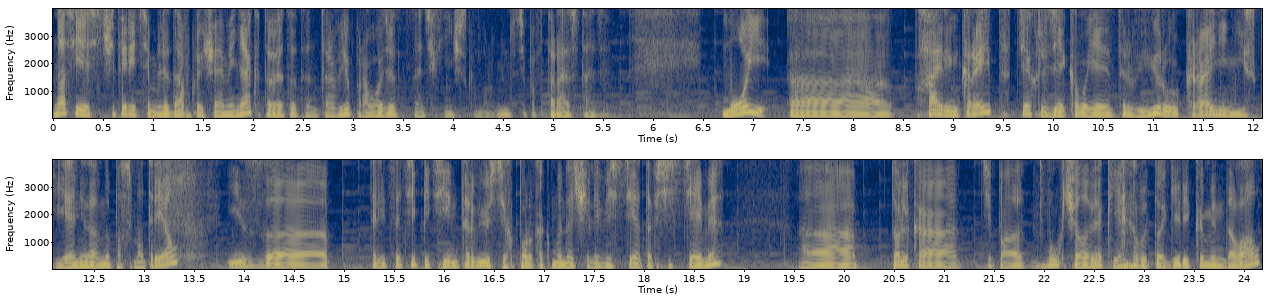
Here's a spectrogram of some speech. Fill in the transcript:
У нас есть четыре тимлида, включая меня, кто этот интервью проводит на техническом уровне. Ну, типа вторая стадия. Мой э, hiring rate тех людей, кого я интервьюирую, крайне низкий. Я недавно посмотрел из э, 35 интервью с тех пор, как мы начали вести это в системе, э, только типа двух человек я в итоге рекомендовал,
